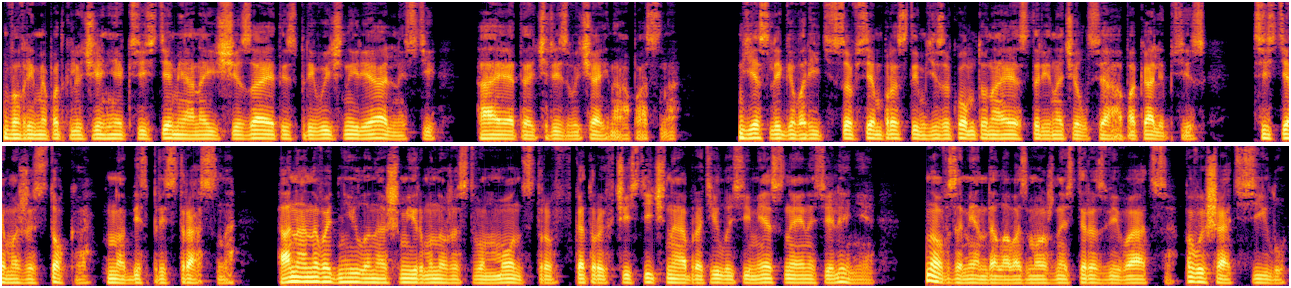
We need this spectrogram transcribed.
Во время подключения к системе она исчезает из привычной реальности, а это чрезвычайно опасно. Если говорить совсем простым языком, то на Эстере начался апокалипсис. Система жестока, но беспристрастна. Она наводнила наш мир множеством монстров, в которых частично обратилось и местное население, но взамен дала возможность развиваться, повышать силу,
